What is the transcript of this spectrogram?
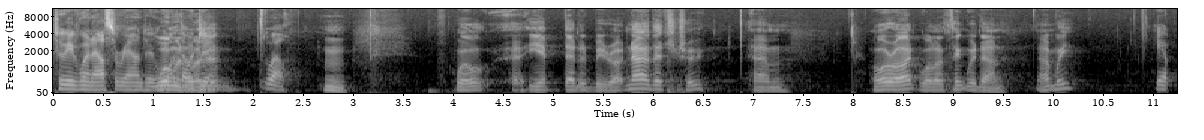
to everyone else around her and Woman, what they were doing. Well, Well, uh, yep, that'd be right. No, that's true. Um, all right, well, I think we're done, aren't we? yep,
